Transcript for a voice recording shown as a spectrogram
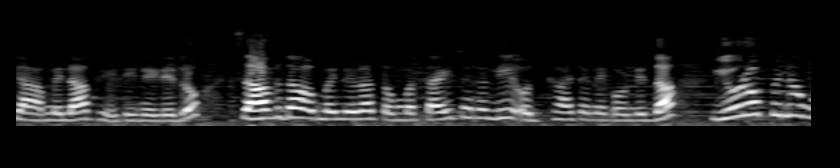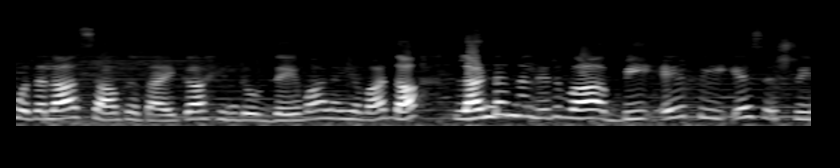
ಕ್ಯಾಮಿಲಾ ಭೇಟಿ ನೀಡಿದ್ರು. ಸಾವಿರದ ಒಂಬೈನೂರ ತೊಂಬತ್ತೈದರಲ್ಲಿ ಉದ್ಘಾಟನೆಗೊಂಡಿದ್ದ ಯುರೋಪಿನ ಮೊದಲ ಸಾಂಪ್ರದಾಯಿಕ ಹಿಂದೂ ದೇವಾಲಯವಾದ ಲಂಡನ್ನಲ್ಲಿರುವ ಬಿಎಪಿಎಸ್ ಶ್ರೀ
